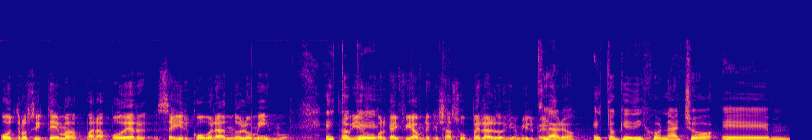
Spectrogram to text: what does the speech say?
otro sistema para poder seguir cobrando lo mismo. Esto ¿Está bien? que- Porque hay fiambres que ya superan los 10 mil pesos. Claro, esto que dijo Nacho eh,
